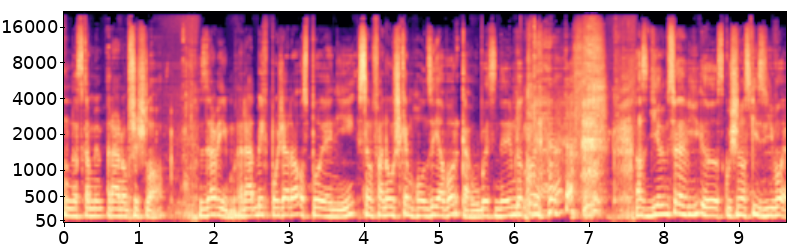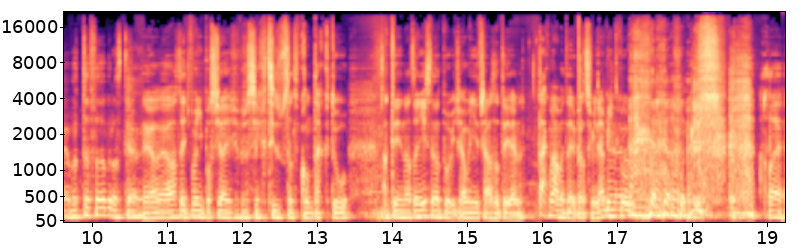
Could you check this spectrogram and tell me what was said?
No, dneska mi ráno přišlo. Zdravím, rád bych požádal o spojení. Jsem fanouškem Honzy Javorka, vůbec nevím, kdo to je. A sdílím své vý, eh, zkušenosti z vývoje. WTF prostě. Jo, jo, teď oni posílají, že prostě chci zůstat v kontaktu a ty na to nic neodpovíš a oni třeba za týden. Tak máme tady pracovní nabídku. Ale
